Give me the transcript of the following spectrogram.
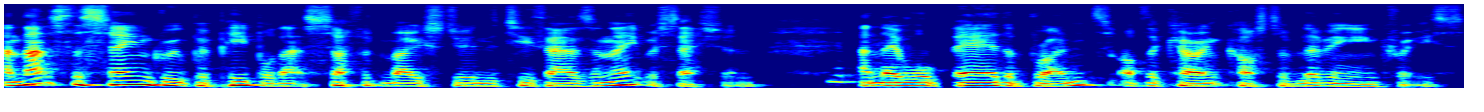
And that's the same group of people that suffered most during the 2008 recession. And they mm-hmm. will bear the brunt of the current cost of living increase.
